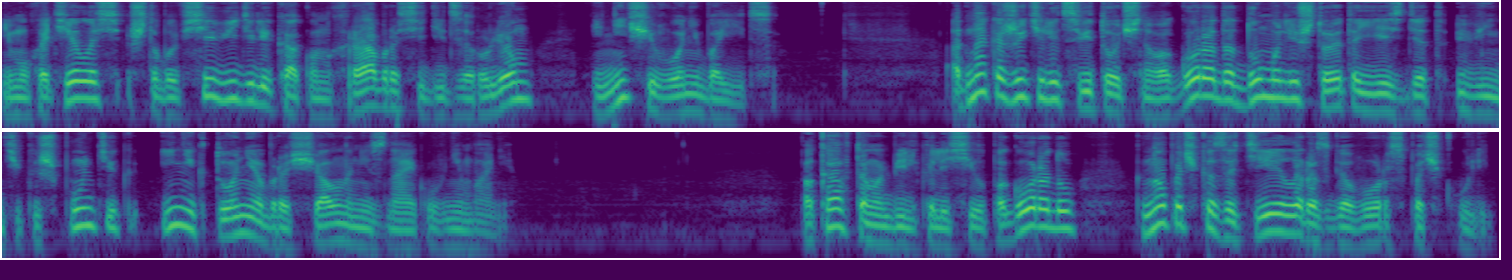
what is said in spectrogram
Ему хотелось, чтобы все видели, как он храбро сидит за рулем и ничего не боится. Однако жители цветочного города думали, что это ездят Винтик и Шпунтик, и никто не обращал на Незнайку внимания. Пока автомобиль колесил по городу, Кнопочка затеяла разговор с Пачкулей.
